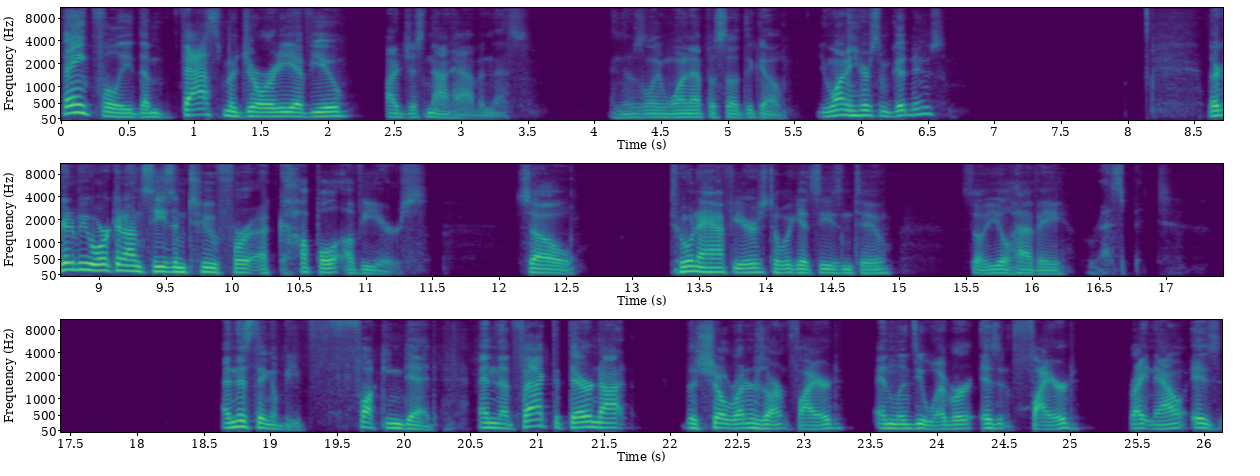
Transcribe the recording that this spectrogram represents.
thankfully, the vast majority of you are just not having this. And there's only one episode to go. You want to hear some good news? They're going to be working on season two for a couple of years. So, two and a half years till we get season two. So, you'll have a respite. And this thing will be fucking dead. And the fact that they're not, the showrunners aren't fired and Lindsey Weber isn't fired right now is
